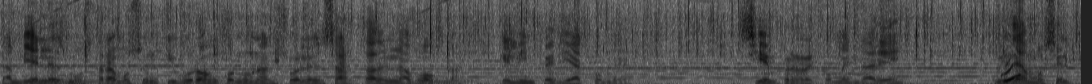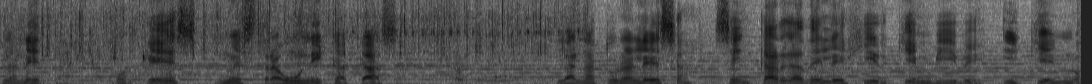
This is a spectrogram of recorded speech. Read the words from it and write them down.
También les mostramos un tiburón con un anzuelo ensartado en la boca que le impedía comer. Siempre recomendaré, cuidamos el planeta porque es nuestra única casa. La naturaleza se encarga de elegir quién vive y quién no.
